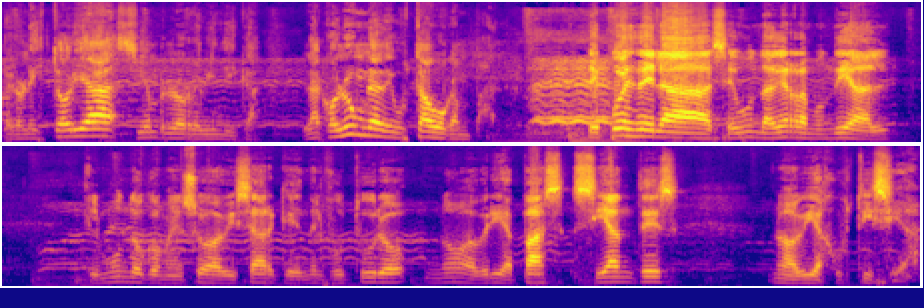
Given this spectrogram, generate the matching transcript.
Pero la historia siempre lo reivindica. La columna de Gustavo Campana. Después de la Segunda Guerra Mundial, el mundo comenzó a avisar que en el futuro no habría paz si antes no había justicia.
